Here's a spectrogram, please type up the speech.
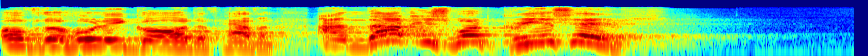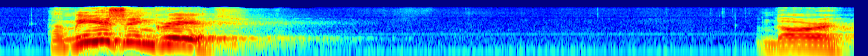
of the holy God of heaven. And that is what grace is. Amazing grace. And our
